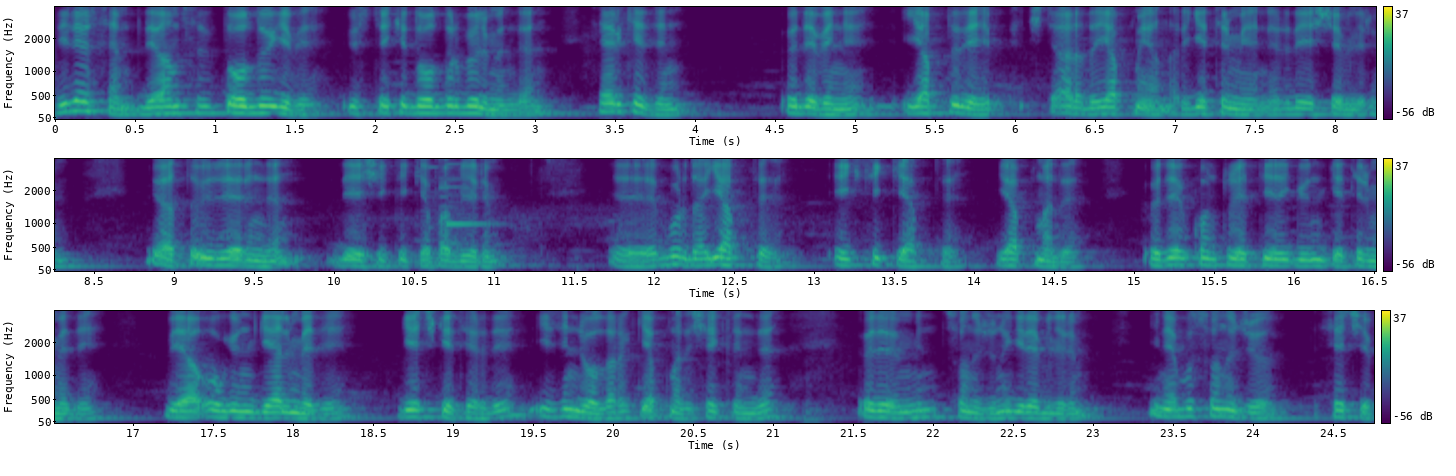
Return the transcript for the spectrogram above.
Dilersem devamsızlıkta olduğu gibi üstteki doldur bölümünden herkesin ödevini yaptı deyip işte arada yapmayanları getirmeyenleri değiştirebilirim. Veyahut da üzerinden değişiklik yapabilirim. Ee, burada yaptı, eksik yaptı, yapmadı, ödev kontrol ettiği gün getirmedi veya o gün gelmedi, geç getirdi, izinli olarak yapmadı şeklinde ödevimin sonucunu girebilirim. Yine bu sonucu seçip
